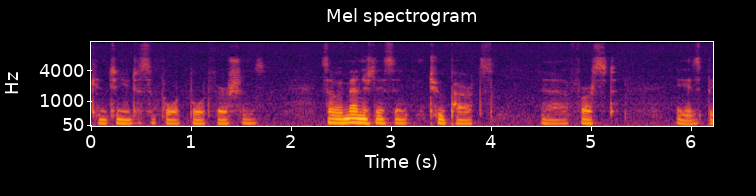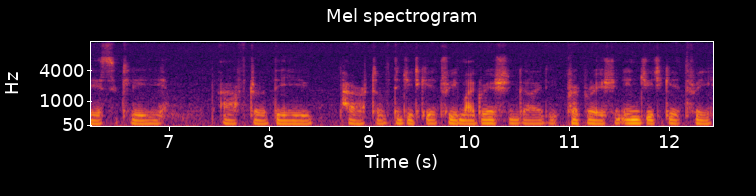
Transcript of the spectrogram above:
continue to support both versions. So we manage this in two parts. Uh, first is basically after the part of the GTK3 migration guide, preparation in GTK3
